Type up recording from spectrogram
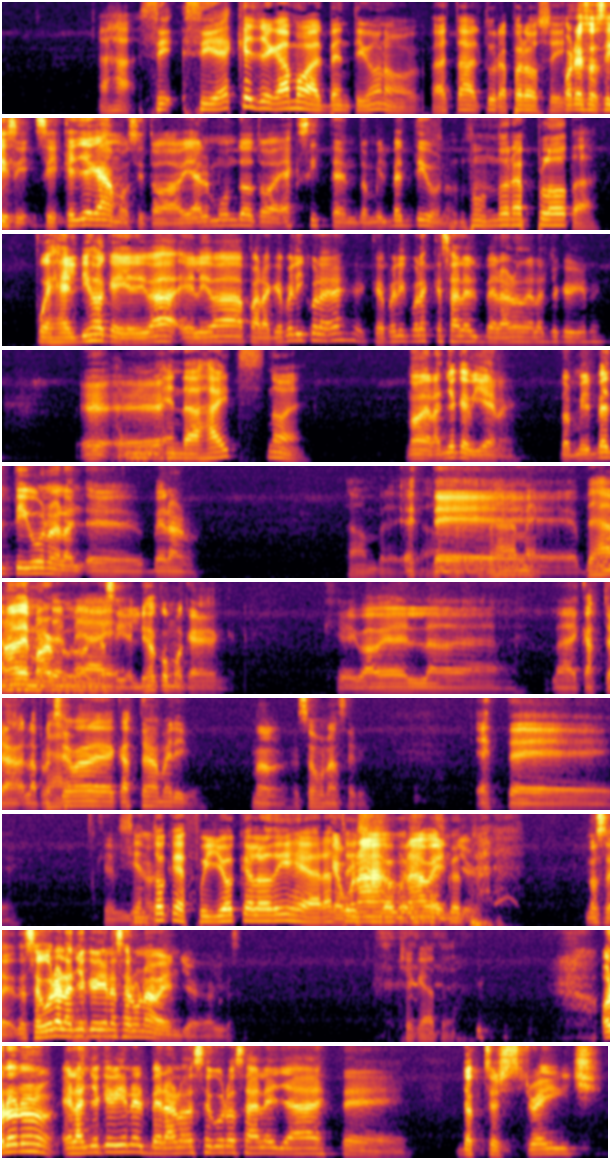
Ajá. Si, si es que llegamos al 21 a estas alturas, pero sí. Por eso, sí, sí. Si es que llegamos, si todavía el mundo todavía existe en 2021, El mundo no explota. Pues él dijo que él iba, él iba. ¿Para qué película es? ¿Qué película es que sale el verano del año que viene? Eh, eh, En The Heights, no es. no, del año que viene. 2021, el eh, verano. No, hombre, Este, hombre, déjame, déjame una de Marvel, así. Él dijo como que, que iba a ver la, la, de Captain- la próxima de Captain America. No, no, eso es una serie. Este. que Siento que fui yo que lo dije, ahora que estoy una, una Avenger. No sé, de seguro el año que viene será un Avenger o algo así. Chécate. Oh, no, no, no. El año que viene, el verano de seguro sale ya este. Doctor Strange.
